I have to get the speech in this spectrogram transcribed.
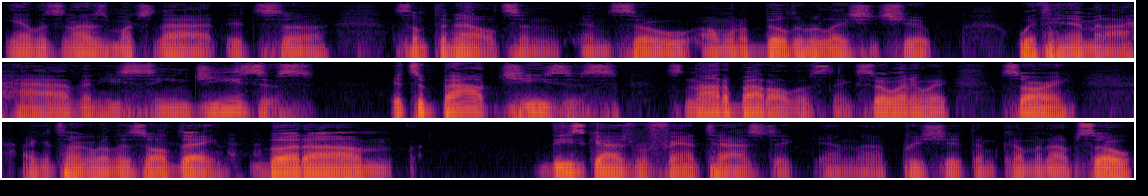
yeah, but it's not as much that. It's uh, something else." And and so I want to build a relationship with him, and I have, and he's seen Jesus. It's about Jesus. It's not about all those things. So anyway, sorry, I can talk about this all day, but um, these guys were fantastic, and I appreciate them coming up. So.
